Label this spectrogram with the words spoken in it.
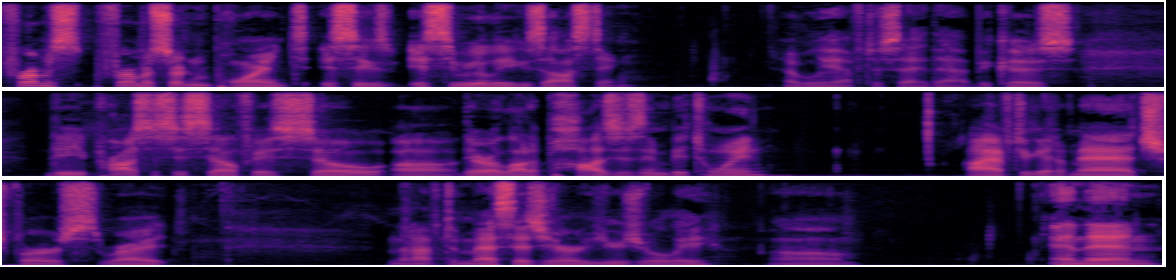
from from a certain point, it's it's really exhausting. I really have to say that because the process itself is so uh, there are a lot of pauses in between. I have to get a match first, right? And then I have to message her usually. Um, and then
